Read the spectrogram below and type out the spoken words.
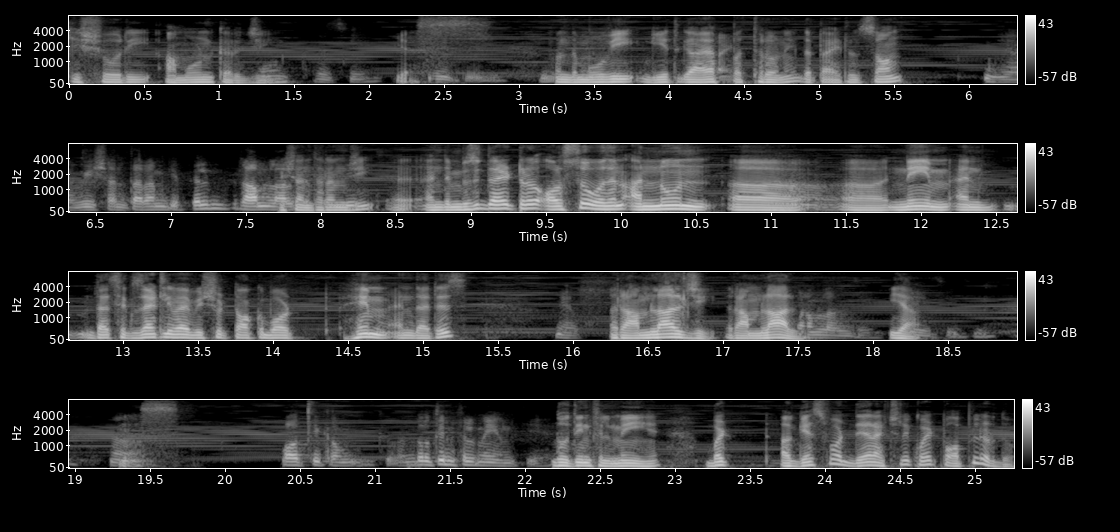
Kishori Amonkar ji. Yes from the movie Geet Gaaya Pattharon ने द टाइटल सॉन्ग दो तीन फ़िल्में ही है। But guess what there actually quite popular दो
